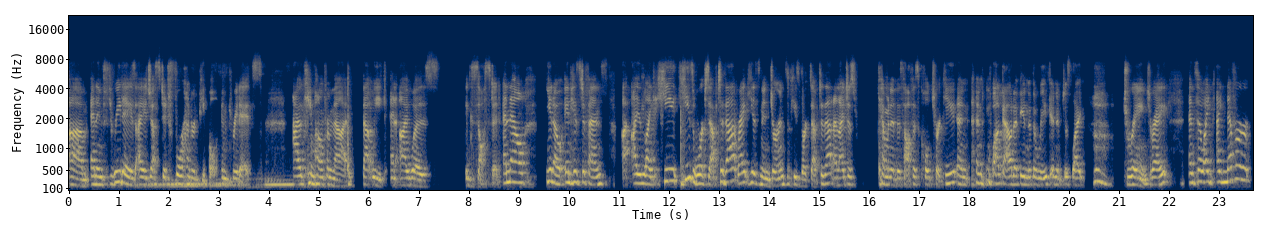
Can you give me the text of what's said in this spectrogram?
Um, and in three days, I adjusted 400 people in three days. I came home from that that week and I was exhausted. And now, you know, in his defense, I, I like he he's worked up to that, right? He has an endurance if he's worked up to that. And I just come into this office cold turkey and and walk out at the end of the week and I'm just like drained, right? And so I I never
